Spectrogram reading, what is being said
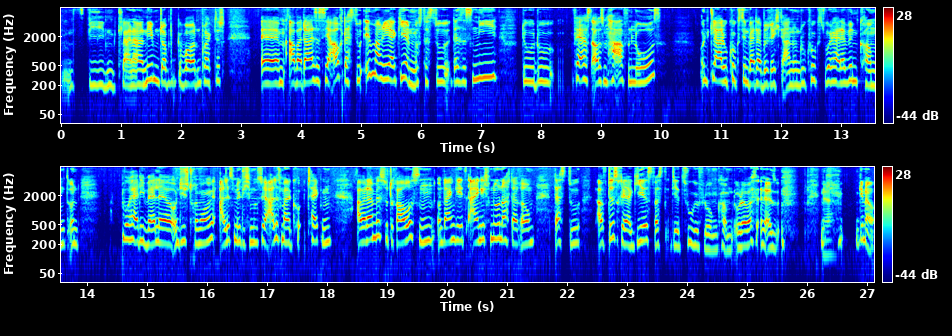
ist wie ein kleiner Nebenjob geworden praktisch. Ähm, aber da ist es ja auch, dass du immer reagieren musst, dass du, das ist nie, du, du fährst aus dem Hafen los und klar, du guckst den Wetterbericht an und du guckst, woher der Wind kommt und woher die Welle und die Strömung, alles mögliche, musst du ja alles mal checken. Aber dann bist du draußen und dann geht es eigentlich nur noch darum, dass du auf das reagierst, was dir zugeflogen kommt. Oder was, also, ja. genau,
